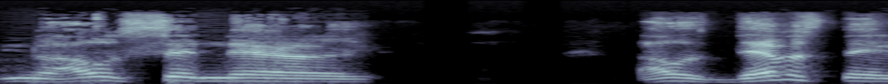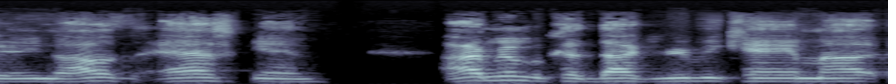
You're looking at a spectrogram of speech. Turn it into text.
you know, I was sitting there. I was devastated. You know, I was asking. I remember because Dr. Ruby came out,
